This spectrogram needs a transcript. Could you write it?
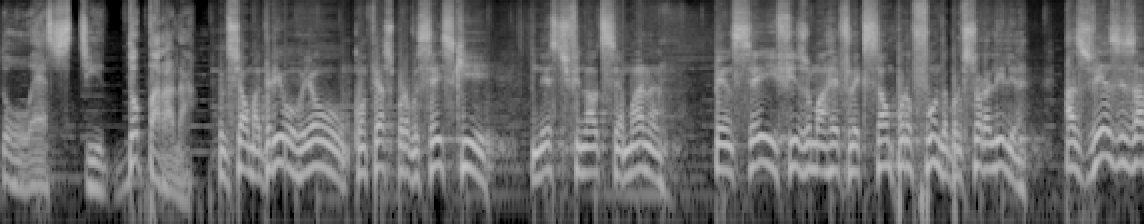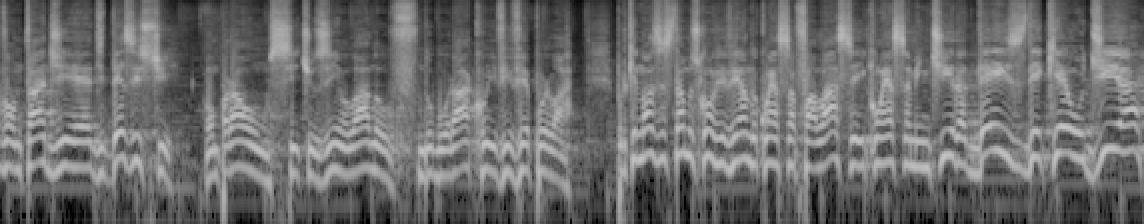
do oeste do Paraná. Policial Madril, eu confesso para vocês que neste final de semana pensei e fiz uma reflexão profunda, professora Lília. Às vezes a vontade é de desistir comprar um sítiozinho lá no, no buraco e viver por lá. Porque nós estamos convivendo com essa falácia e com essa mentira desde que o dia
